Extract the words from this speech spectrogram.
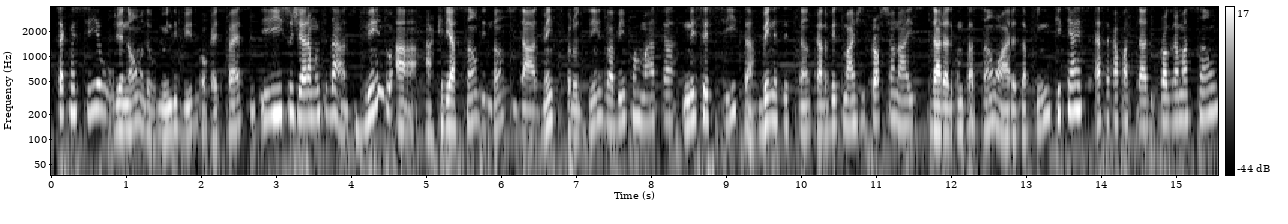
sequencia o genoma do, do, indivíduo, qualquer espécie, e isso gera muito dados. Vendo a, a criação de tantos dados vem se produzindo, a bioinformática necessita, vem necessitando cada vez mais de profissionais da área de computação ou áreas afins que tenham essa capacidade de programação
